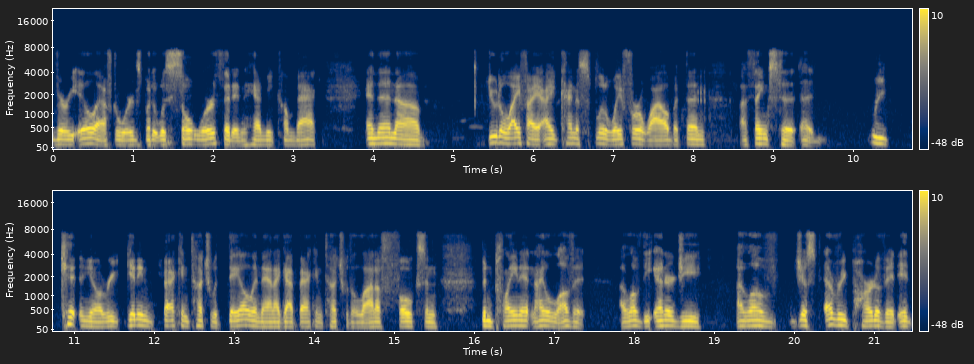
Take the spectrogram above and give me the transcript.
very ill afterwards, but it was so worth it and had me come back. And then uh, due to life, I, I kind of split away for a while, but then uh, thanks to uh, re, you know re, getting back in touch with Dale and that, I got back in touch with a lot of folks and been playing it, and I love it. I love the energy. I love just every part of it. It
